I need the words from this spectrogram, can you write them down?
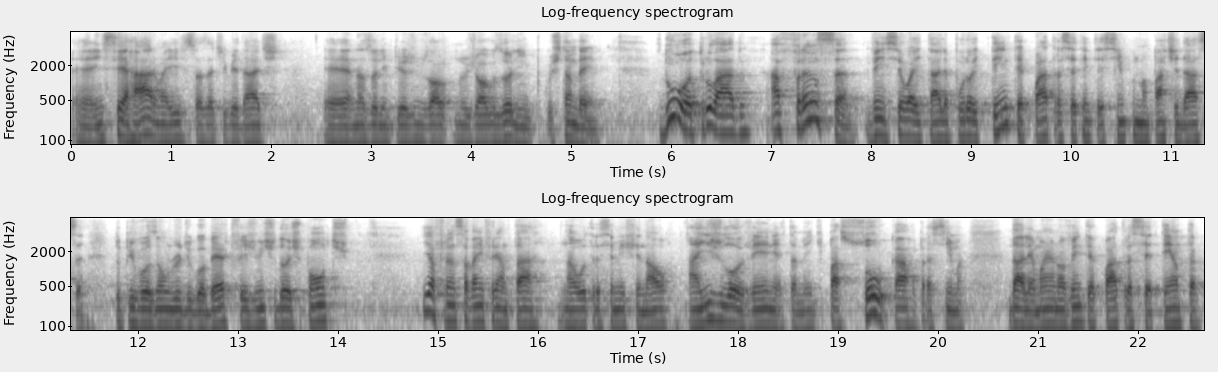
é, encerraram aí suas atividades é, nas Olimpíadas, nos Jogos Olímpicos também. Do outro lado, a França venceu a Itália por 84 a 75 numa partidaça do pivôzão Rudy Gobert, que fez 22 pontos. E a França vai enfrentar na outra semifinal a Eslovênia também, que passou o carro para cima da Alemanha 94 a 70.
